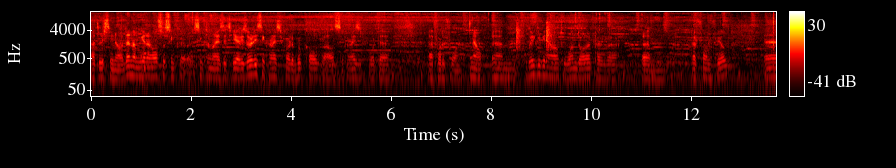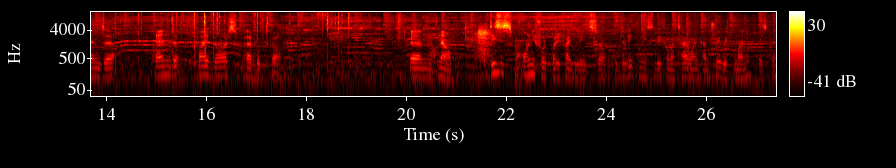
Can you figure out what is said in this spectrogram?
at least you know. Then I'm gonna also synch- synchronize it here. It's already synchronized for the book call but I'll synchronize it for the uh, for the form now um, we're giving out one dollar per uh, um, per form field and uh, and five dollars per booked call. Um, now this is only for qualified leads so the lead needs to be from a 1 country with money basically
